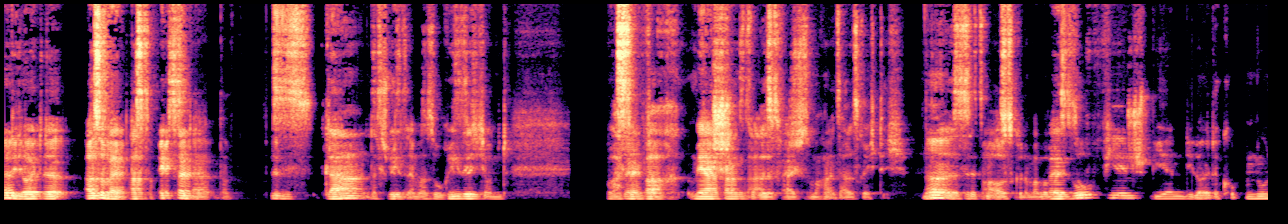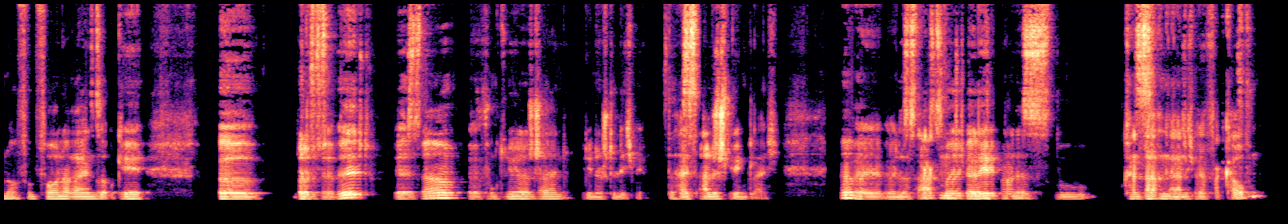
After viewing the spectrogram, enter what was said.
Ja, die Leute, außer bei Pass of Exile, da, da ist es klar, das Spiel ist einfach so riesig und du hast einfach mehr Chancen, alles falsch zu machen als alles richtig. Ne, das ist jetzt mal ausgenommen. Aber bei so vielen Spielen, die Leute gucken nur noch von vornherein so, okay, äh, das ist der Bild, der ist da, der funktioniert anscheinend, den erstelle ich mir. Das heißt, alle spielen gleich. Ja, bei, bei Lost Ark zum Beispiel erlebt man es, du kannst Sachen gar nicht mehr verkaufen.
